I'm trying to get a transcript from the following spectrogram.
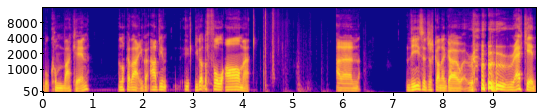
We'll come back in. And look at that. You've got adium you got the full armor. And these are just gonna go wrecking.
